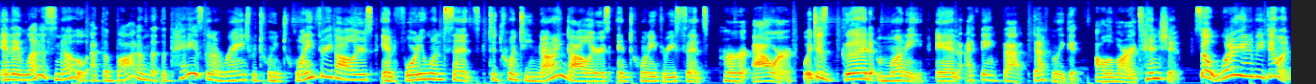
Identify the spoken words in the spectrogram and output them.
And they let us know at the bottom that the pay is going to range between $23.41 to $29.23 per hour, which is good money. And I think that definitely gets all of our attention. So, what are you going to be doing?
